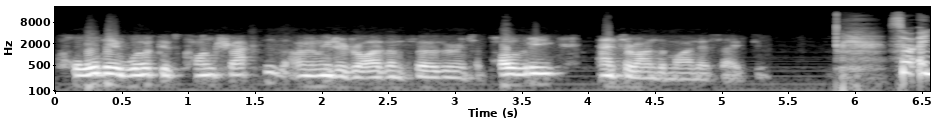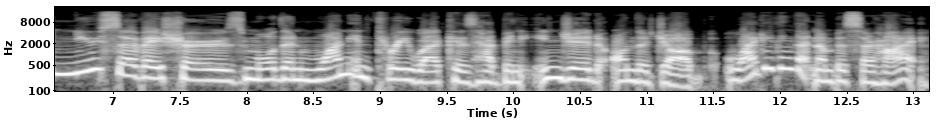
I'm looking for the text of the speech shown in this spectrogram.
call their workers contractors only to drive them further into poverty and to undermine their safety. So, a new survey shows more than one in three workers have been injured on the job. Why do you think that number is so high?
